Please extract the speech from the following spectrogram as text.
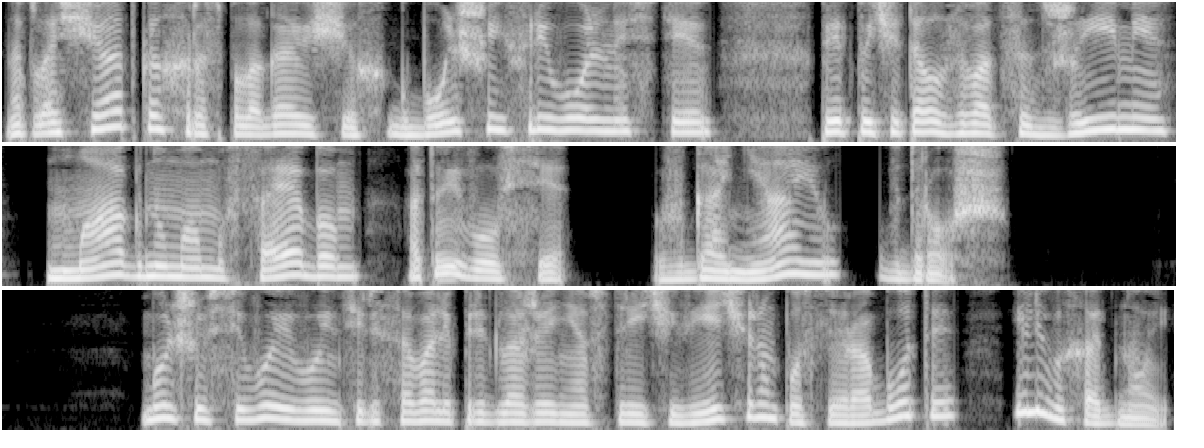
На площадках, располагающих к большей фривольности, предпочитал зваться Джимми, Магнумом, Фебом, а то и вовсе «вгоняю в дрожь». Больше всего его интересовали предложения о встрече вечером после работы или выходной,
